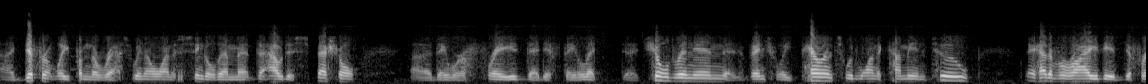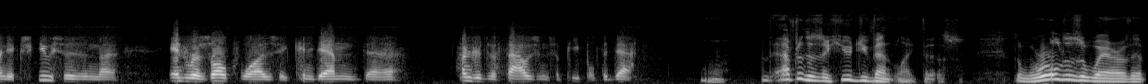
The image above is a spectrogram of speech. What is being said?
uh, differently from the rest. We don't want to single them out as special. Uh, they were afraid that if they let uh, children in, that eventually parents would want to come in too. They had a variety of different excuses, and the end result was it condemned uh, hundreds of thousands of people to death. After there's a huge event like this, the world is aware of it.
